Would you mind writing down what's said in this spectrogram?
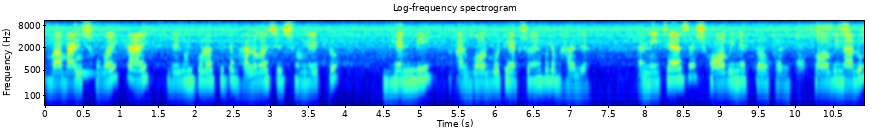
বা বাড়ির সবাই প্রায় বেগুন পোড়া খেতে ভালোবাসে সঙ্গে একটু ভেন্ডি আর বরবটি একসঙ্গে করে ভাজা। আর নিচে আছে সয়াবিনের তরকারি, সয়াবিন আলু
